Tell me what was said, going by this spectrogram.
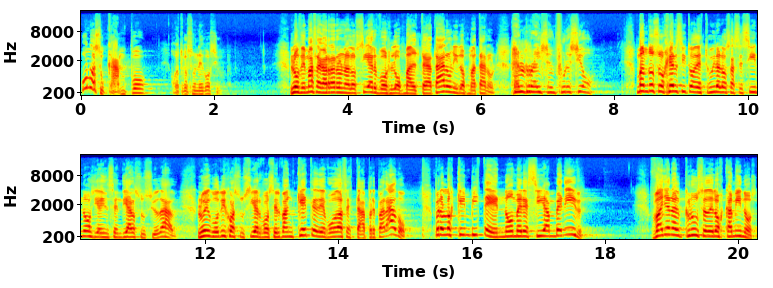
uno a su campo, otro a su negocio. Los demás agarraron a los siervos, los maltrataron y los mataron. El rey se enfureció. Mandó su ejército a destruir a los asesinos y a incendiar su ciudad. Luego dijo a sus siervos, el banquete de bodas está preparado, pero los que invité no merecían venir. Vayan al cruce de los caminos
